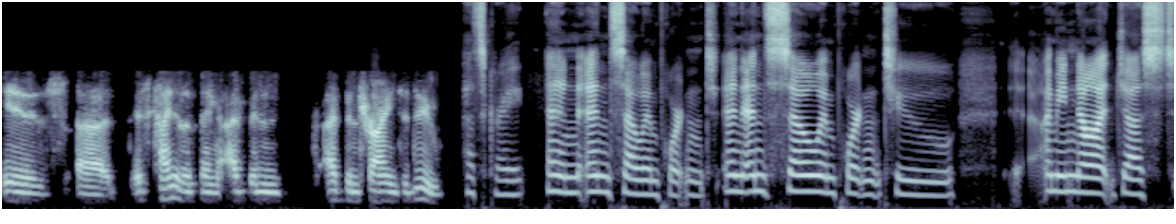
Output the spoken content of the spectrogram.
is uh, is kind of the thing I've been I've been trying to do. That's great and and so important and and so important to I mean not just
